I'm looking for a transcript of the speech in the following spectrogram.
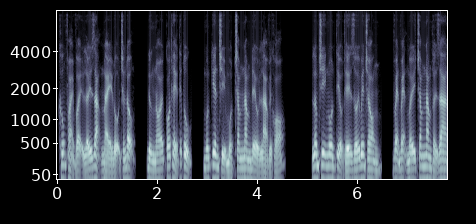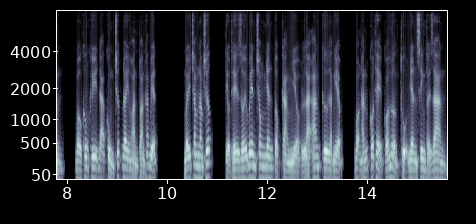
không phải vậy lấy dạng này độ chấn động, đừng nói có thể tiếp tục muốn kiên trì một trăm năm đều là việc khó. Lâm chi ngôn tiểu thế giới bên trong, vẹn vẹn mấy trăm năm thời gian, bầu không khí đã cùng trước đây hoàn toàn khác biệt. Mấy trăm năm trước, tiểu thế giới bên trong nhân tộc càng nhiều là an cư lạc nghiệp, bọn hắn có thể có hưởng thụ nhân sinh thời gian,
